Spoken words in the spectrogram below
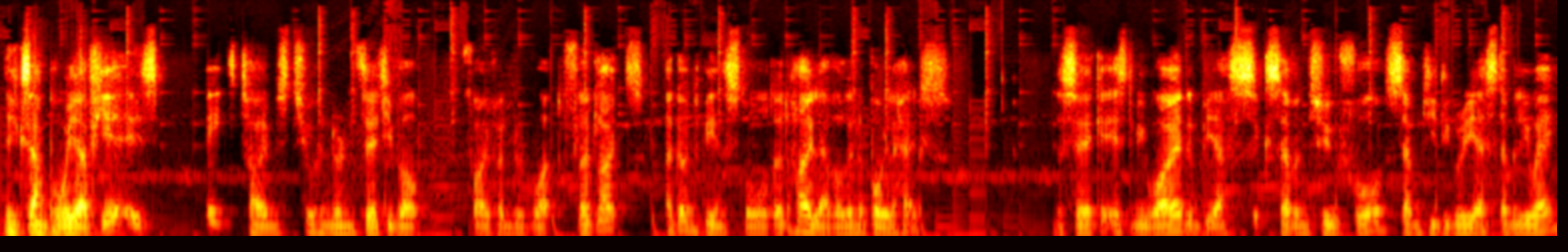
The example we have here is 8 times 230 volt 500 watt floodlights are going to be installed at high level in a boiler house. The circuit is to be wired in BS 6724 70 degree SWA,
